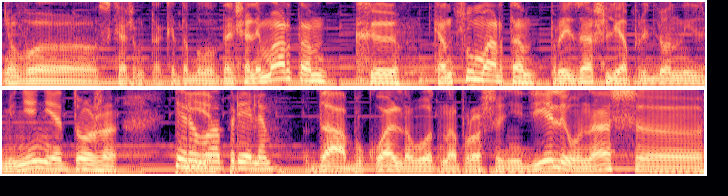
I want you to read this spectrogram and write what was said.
в, скажем так, это было в начале марта. К концу марта произошли определенные изменения тоже. 1 и, апреля. Да, буквально вот на прошлой неделе у нас э,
